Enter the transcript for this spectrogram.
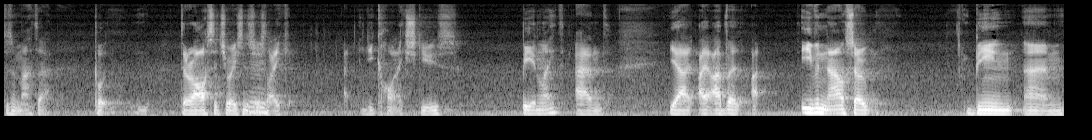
doesn't matter. But there are situations just Mm. like you can't excuse being late. And yeah, I, have a I, even now. So being um,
